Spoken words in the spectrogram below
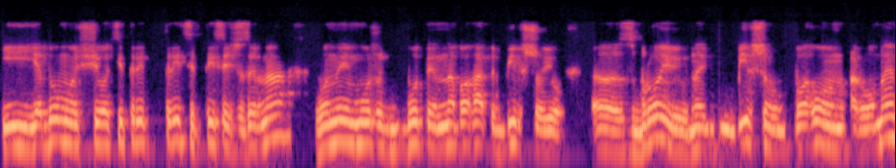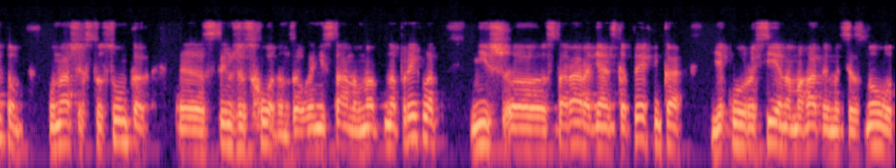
І я думаю, що ці три- 30 тисяч зерна вони можуть бути набагато більшою е, зброєю, найбільшим ваговим аргументом у наших стосунках е, з тим же сходом з Афганістаном, на- наприклад, ніж е, стара радянська техніка, яку Росія намагатиметься знову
